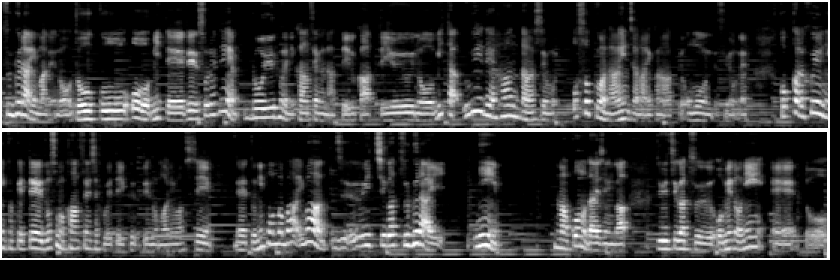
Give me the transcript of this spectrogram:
末ぐらいまでの動向を見て、で、それでどういうふうに感染がなっているかっていうのを見た上で判断しても遅くはないんじゃないかなって思うんですよね。ここから冬にかけてどうしても感染者増えていくっていうのもありますし、えっと日本の場合は11月ぐらいに、まあ、河野大臣が11月をめどに、えっと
